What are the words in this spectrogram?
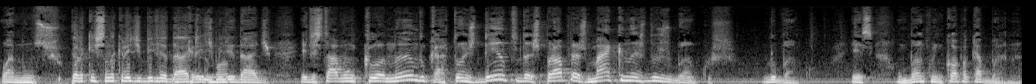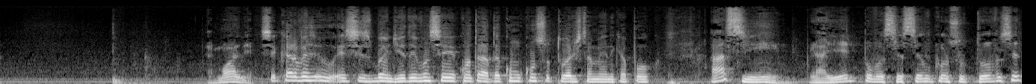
o anúncio. Pela questão da credibilidade. Da credibilidade. Eles estavam clonando cartões dentro das próprias máquinas dos bancos. Do banco. Esse, um banco em Copacabana. Mole? Esse cara vai, esses bandidos aí vão ser contratados como consultores também daqui a pouco. Ah, sim. Aí, por você sendo consultor, você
